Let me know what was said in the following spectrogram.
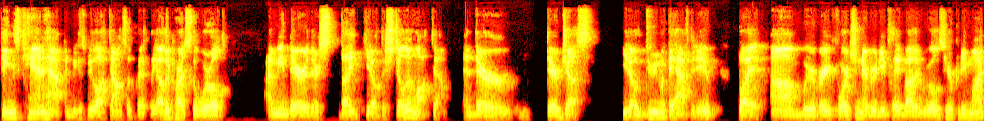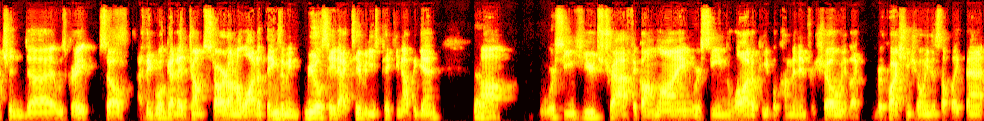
things can happen because we lock down so quickly. Other parts of the world, I mean, they're they're like, you know, they're still in lockdown and they're they're just, you know, mm-hmm. doing what they have to do but um, we were very fortunate. Everybody played by the rules here pretty much, and uh, it was great. So I think we'll get a jump start on a lot of things. I mean, real estate activity is picking up again. Um, we're seeing huge traffic online. We're seeing a lot of people coming in for showing, like requesting showings and stuff like that.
